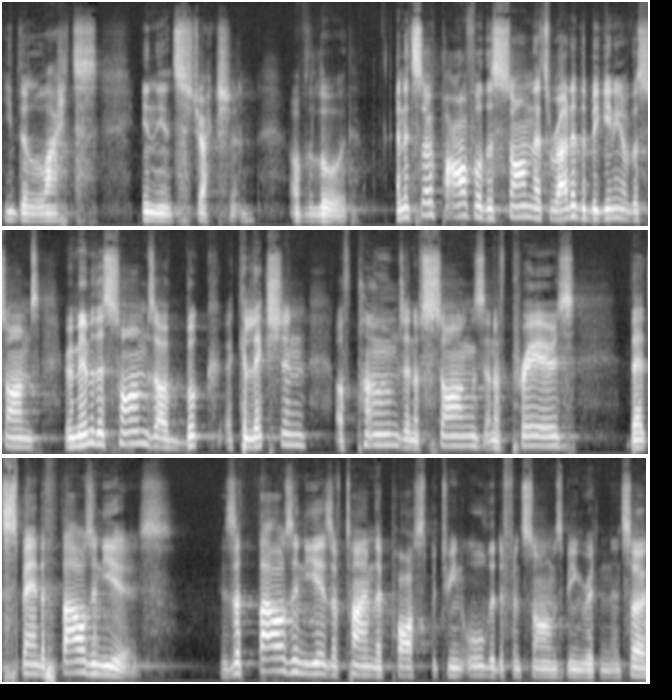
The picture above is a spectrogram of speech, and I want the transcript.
He delights in the instruction of the Lord. And it's so powerful, the psalm that's right at the beginning of the Psalms. Remember, the Psalms are a book, a collection of poems and of songs and of prayers that spanned a thousand years. There's a thousand years of time that passed between all the different Psalms being written. And so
